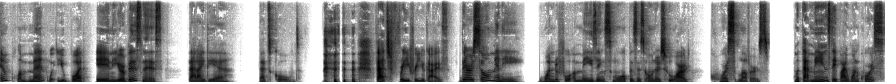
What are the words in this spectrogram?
implement what you bought in your business? That idea, that's gold. that's free for you guys. There are so many wonderful, amazing small business owners who are course lovers. What that means, they buy one course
